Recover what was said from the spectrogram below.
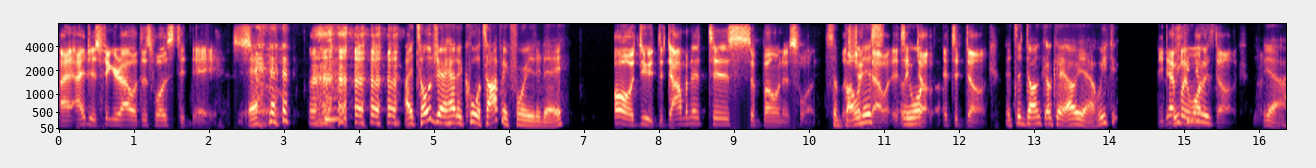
I, I just figured out what this was today. So I told you I had a cool topic for you today. Oh, dude, the Domantas Sabonis one. Sabonis. that one. It's we a want- dunk. It's a dunk. It's a dunk. Okay. Oh yeah. We can. You definitely want a dunk. Yeah.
